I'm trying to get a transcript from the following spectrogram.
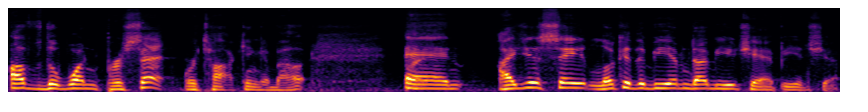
of the 1% we're talking about. And I just say, look at the BMW championship.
